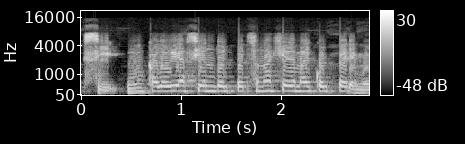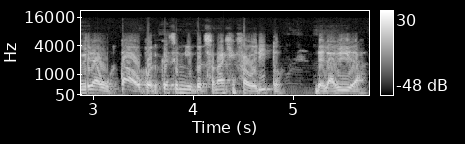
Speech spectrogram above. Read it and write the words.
Sí, nunca lo vi haciendo el personaje de Michael Pérez, me hubiera gustado, porque ese es mi personaje favorito de la vida.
